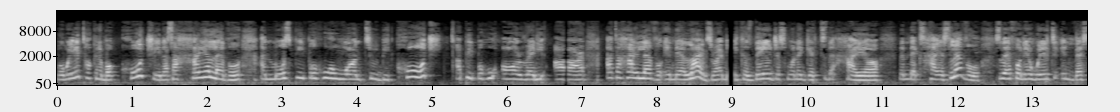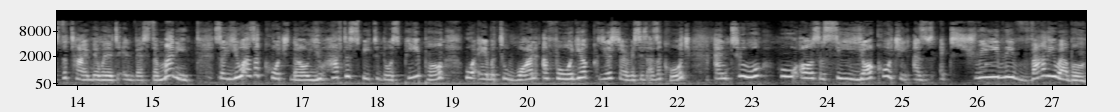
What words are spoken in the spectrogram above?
But when you're talking about coaching, that's a higher level, and most people who want to be coached are people who already are at a high level in their lives, right? Because they just want to get to the higher, the next highest level. So therefore, they're willing to invest the time, they're willing to invest the money. So you as a coach now, you have to speak to those people who are able to one, afford your, your services as a coach, and two, who also see your coaching as extremely valuable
